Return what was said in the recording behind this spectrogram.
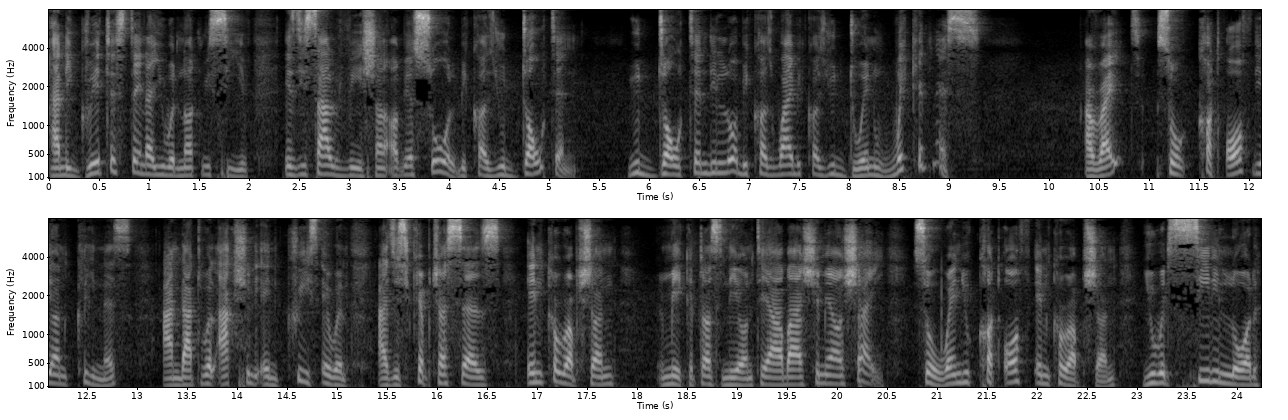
And the greatest thing that you would not receive is the salvation of your soul because you doubting. You doubting the Lord because why? Because you're doing wickedness. All right. So cut off the uncleanness, and that will actually increase. It will, as the scripture says, in corruption, make it us unto Yahweh Shai. So when you cut off incorruption, you would see the Lord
